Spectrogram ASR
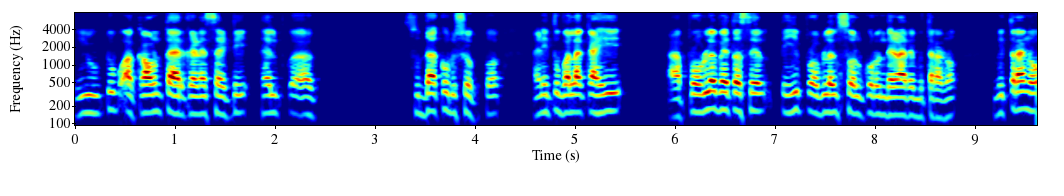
यूट्यूब अकाउंट तयार करण्यासाठी हेल्प सुद्धा करू शकतो. आणि तुम्हाला काही प्रॉब्लेम येत असेल तेही प्रॉब्लेम सॉल्व करून देणार आहे मित्रांनो. मित्रांनो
